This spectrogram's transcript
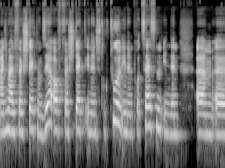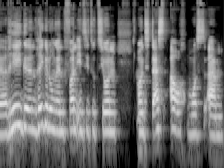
manchmal versteckt und sehr oft versteckt in den Strukturen, in den Prozessen, in den ähm, äh, Regeln, Regelungen von Institutionen. Und das auch muss ähm,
